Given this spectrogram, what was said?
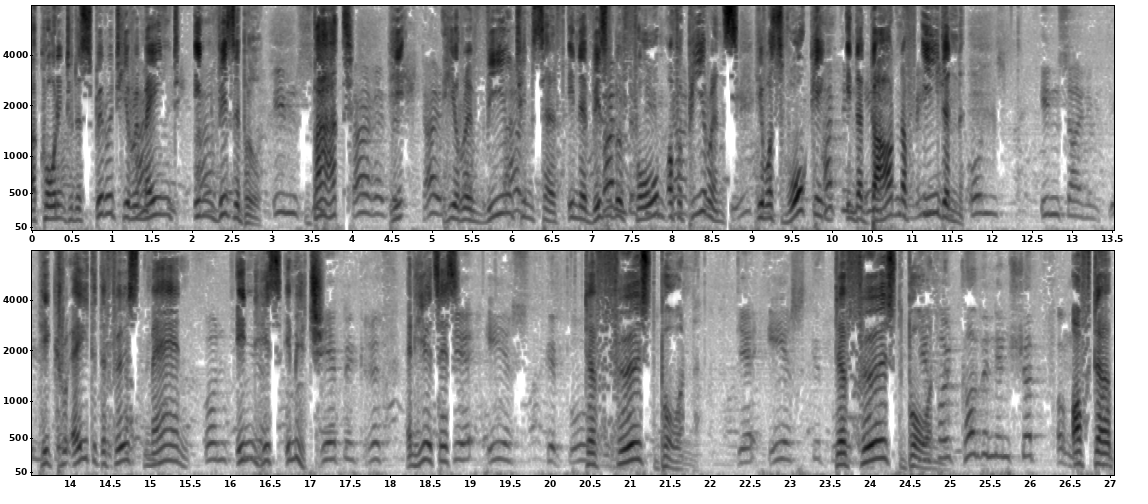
according to the Spirit, he remained invisible, but he, he revealed himself in a visible form of appearance. He was walking in the Garden of Eden. Menschen uns in seinem Bild He created the first man in his image. And here it says, the firstborn, the firstborn of the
